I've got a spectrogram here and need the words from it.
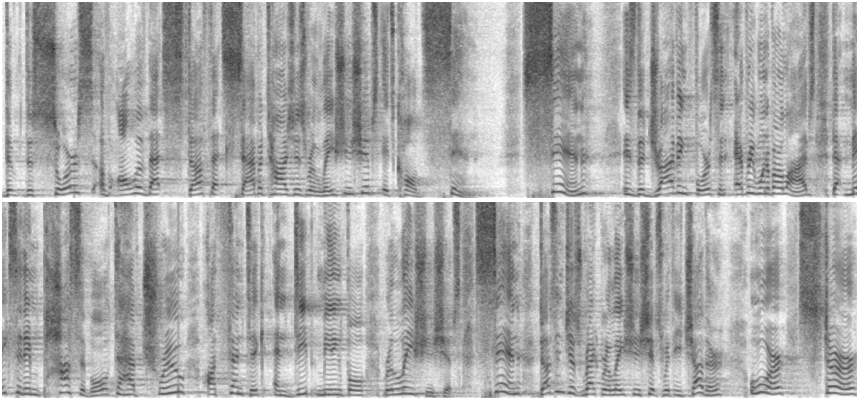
The, the source of all of that stuff that sabotages relationships, it's called sin. Sin is the driving force in every one of our lives that makes it impossible to have true, authentic, and deep, meaningful relationships. Sin doesn't just wreck relationships with each other or stir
